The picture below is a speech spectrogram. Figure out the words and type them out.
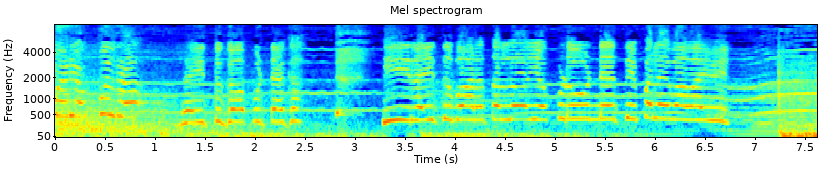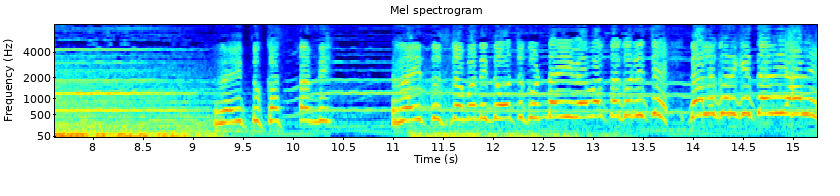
మరి అప్పులరా? రైతుగా పుట్టాక ఈ రైతు భారతంలో ఎప్పుడు ఉండే తిప్పలే బాబా ఇవి. రైతు కష్టాన్ని రైతు శ్రమని దోచుకున్న ఈ వ్యవస్థ గురించి నలుగురికి తెలియాలి.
